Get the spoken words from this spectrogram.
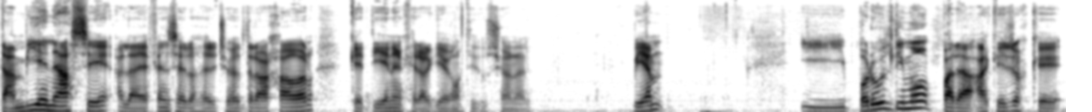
también hace a la defensa de los derechos del trabajador que tienen jerarquía constitucional. Bien. Y por último, para aquellos que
